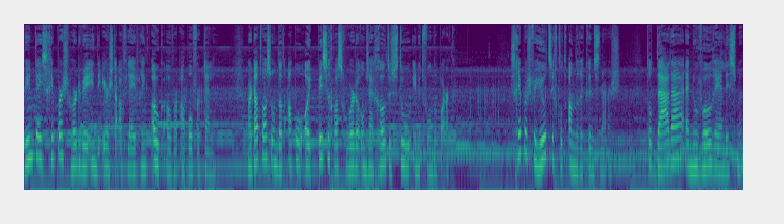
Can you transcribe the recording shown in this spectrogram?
Wim T. Schippers hoorden we in de eerste aflevering ook over Appel vertellen. Maar dat was omdat Appel ooit pissig was geworden om zijn grote stoel in het Vondelpark. Schippers verhield zich tot andere kunstenaars, tot Dada en Nouveau Realisme.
